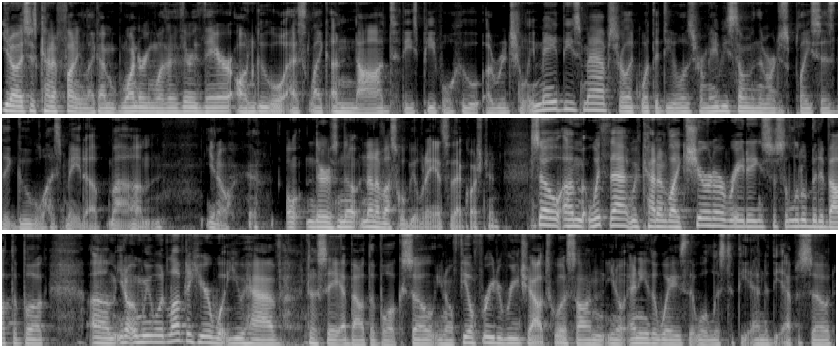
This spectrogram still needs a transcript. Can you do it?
you know, it's just kind of funny. Like, I'm wondering whether they're there on Google as like a nod to these people who originally made these maps, or like what the deal is, or maybe some of them are just places that Google has made up. Um, you know, oh, there's no none of us will be able to answer that question. So um, with that, we've kind of like shared our ratings, just a little bit about the book, um, you know, and we would love to hear what you have to say about the book. So you know, feel free to reach out to us on you know any of the ways that we'll list at the end of the episode.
